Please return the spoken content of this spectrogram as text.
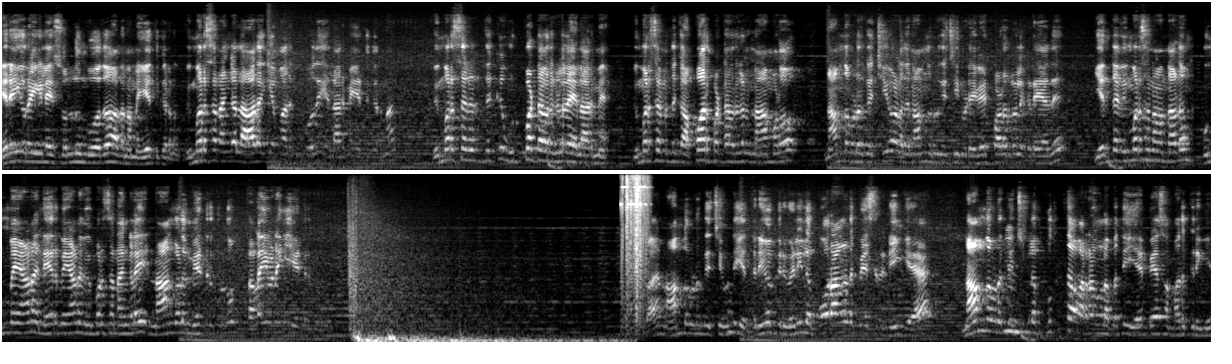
நிறையுறைகளை சொல்லும் போதோ அதை நம்ம ஏத்துக்கிறோம் விமர்சனங்கள் ஆரோக்கியமா இருக்கும் போது எல்லாருமே ஏத்துக்கிறோம் விமர்சனத்துக்கு உட்பட்டவர்கள் தான் எல்லாருமே. விமர்சனத்துக்கு அப்பாற்பட்டவர்கள் நாமளோ நாம் தமிழர் கட்சியோ அல்லது நாம் தமிழர் கட்சியினுடைய வேட்பாளர்கள் கிடையாது. எந்த விமர்சனம் வந்தாலும் உண்மையான நேர்மையான விமர்சனங்களை நாங்களும் ஏற்றுக்கொள்வோம் தலைவணங்கி ஏற்றுக்கொள்வோம். இப்ப நாம் தமிழர் கட்சி வந்து எத்தனையோ பேர் வெளியில போறாங்கன்னு பேசுற நீங்க நாம் தமிழர் கட்சிக்குள்ள புதுசா வர்றவங்கள பத்தி ஏன் பேச மறுக்கிறீங்க?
